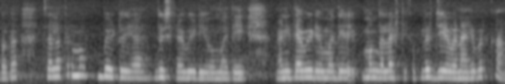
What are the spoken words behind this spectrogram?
बघा. चला तर मग भेटूया दुसऱ्या व्हिडिओमध्ये आणि त्या व्हिडिओमध्ये मंगलाष्टिका प्लस जेवण आहे बरं का?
